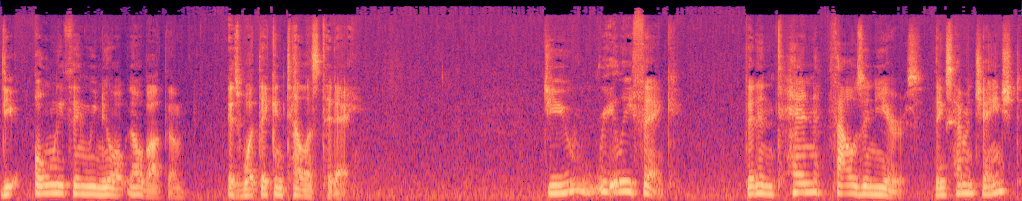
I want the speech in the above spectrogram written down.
the only thing we know, know about them is what they can tell us today. Do you really think that in 10,000 years things haven't changed?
